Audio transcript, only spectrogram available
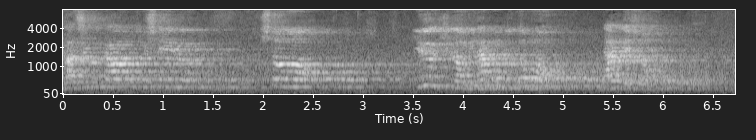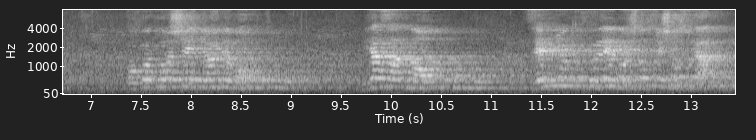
立ち向かおうとしている人の勇気の源ともなるでしょうここ甲子園においても皆さんの全力プレーの一つ一つが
